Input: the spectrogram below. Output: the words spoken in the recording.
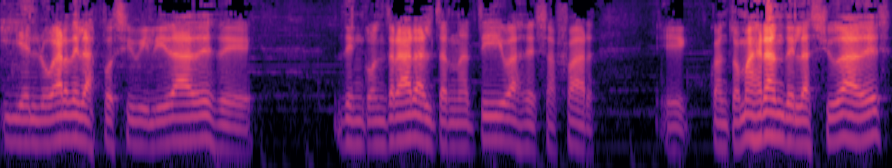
y el lugar de las posibilidades de, de encontrar alternativas, de zafar. Eh, cuanto más grandes las ciudades,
